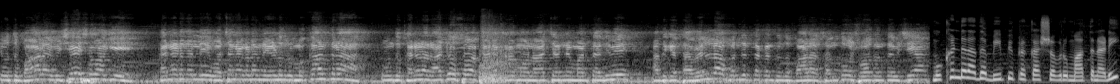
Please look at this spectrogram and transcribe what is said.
ಇವತ್ತು ಬಹಳ ವಿಶೇಷವಾಗಿ ಕನ್ನಡದಲ್ಲಿ ವಚನಗಳನ್ನು ಹೇಳೋದ್ರ ಮುಖಾಂತರ ಒಂದು ಕನ್ನಡ ರಾಜ್ಯೋತ್ಸವ ಕಾರ್ಯಕ್ರಮವನ್ನು ಆಚರಣೆ ಮಾಡ್ತಾ ಇದೀವಿ. ಅದಕ್ಕೆ ತಾವೆಲ್ಲ ಬಂದಿರತಕ್ಕಂಥದ್ದು ಬಹಳ ಸಂತೋಷವಾದಂತಹ ವಿಷಯ. ಮುಖಂಡರಾದ ಬಿಪಿ ಪ್ರಕಾಶ್ ಅವರು ಮಾತನಾಡಿ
